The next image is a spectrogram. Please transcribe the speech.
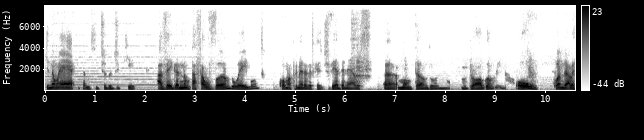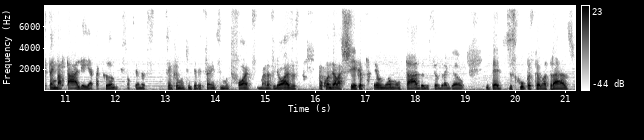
que não é épica, no sentido de que a Veiga não está salvando o Aemond, como a primeira vez que a gente vê a Daenerys uh, montando no, no Drogon, ou quando ela está em batalha e atacando, que são cenas sempre muito interessantes, muito fortes, maravilhosas, ou quando ela chega para reunião montada no seu dragão e pede desculpas pelo atraso.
